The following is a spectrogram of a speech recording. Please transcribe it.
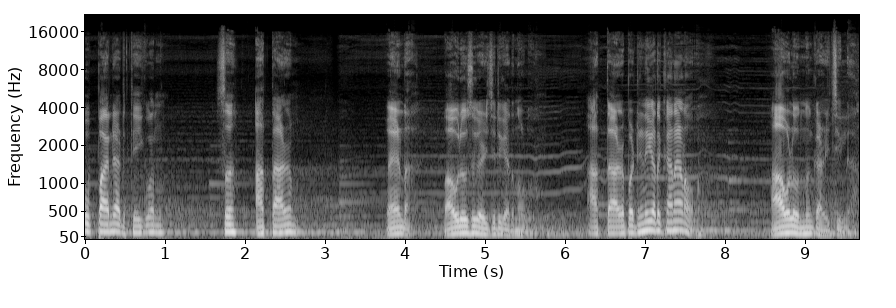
ഉപ്പാന്റെ അടുത്തേക്ക് വന്നു. സർ അത്താഴം. വേണ്ട പൗലോസ് കഴിച്ചിട്ട് കിടന്നോളൂ. അത്താഴപ്പട്ടിണി കിടക്കാനാണോ? അവളൊന്നും കഴിച്ചില്ല.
